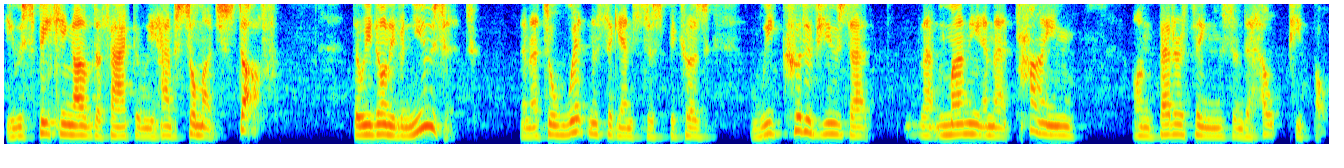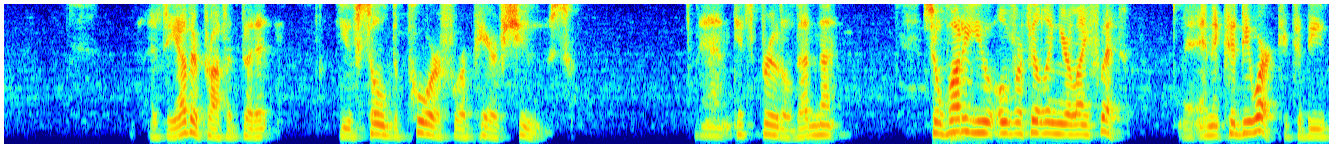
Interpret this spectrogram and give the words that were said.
He was speaking of the fact that we have so much stuff that we don't even use it. And that's a witness against us because we could have used that, that money and that time on better things and to help people. As the other prophet put it, you've sold the poor for a pair of shoes. Man, it gets brutal, doesn't it? So, what are you overfilling your life with? And it could be work, it could be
